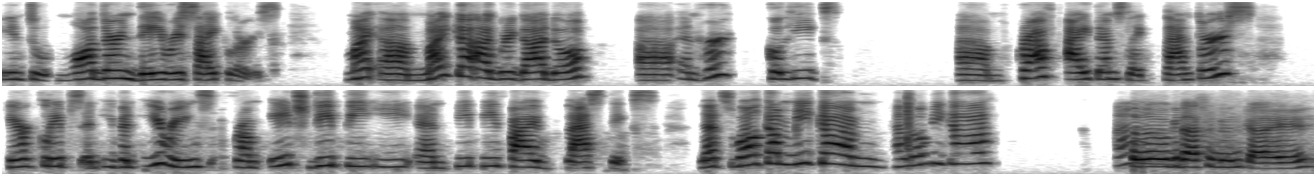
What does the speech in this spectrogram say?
into modern day recyclers. My, uh, Micah Agregado uh, and her colleagues um, craft items like planters, hair clips, and even earrings from HDPE and PP5 plastics. Let's welcome Mika. Hello, Mika. Hello, good afternoon, Kai.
